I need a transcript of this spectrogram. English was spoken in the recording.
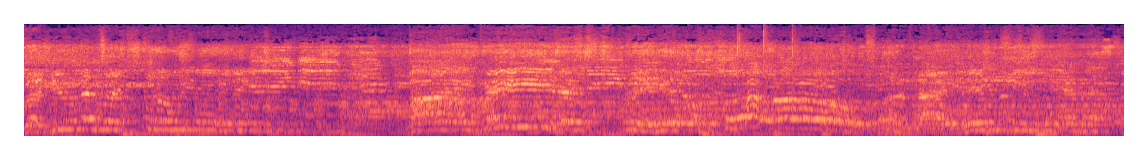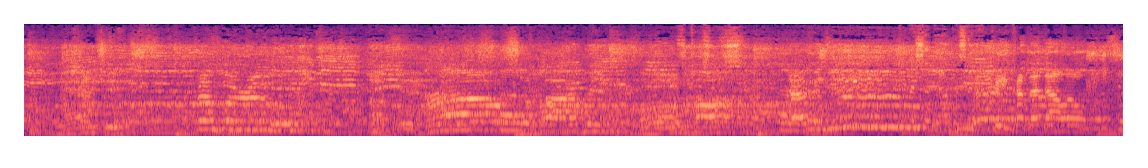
But you slowly. My greatest thrill. Night in and from Peru. A penthouse apartment on. Can you cut that down a little?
